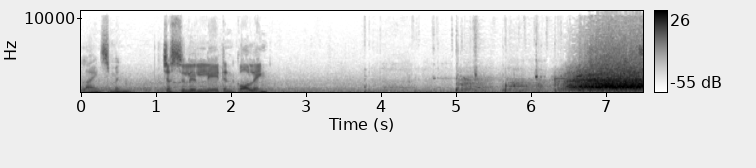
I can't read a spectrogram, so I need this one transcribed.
Linesman just a little late in calling. Yes,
